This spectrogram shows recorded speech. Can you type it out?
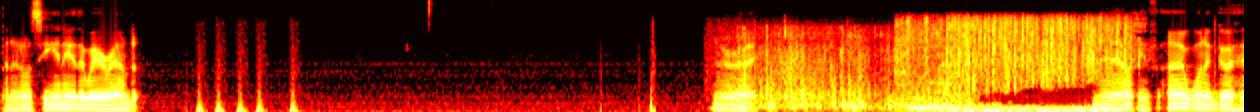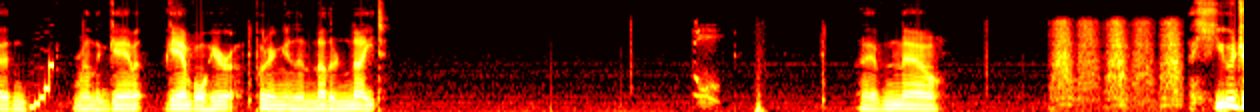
But I don't see any other way around it. Alright. Now, if I want to go ahead and run the gamut, gamble here of putting in another knight, I have now a huge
